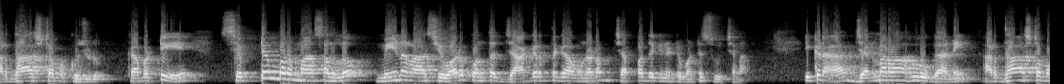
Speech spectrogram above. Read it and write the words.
అర్ధాష్టమ కుజుడు. కాబట్టి సెప్టెంబర్ మాసంలో మీనరాశి వారు కొంత జాగ్రత్తగా ఉండడం చెప్పదగినటువంటి సూచన. ఇక్కడ జన్మరాహువు కానీ అర్ధాష్టమ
